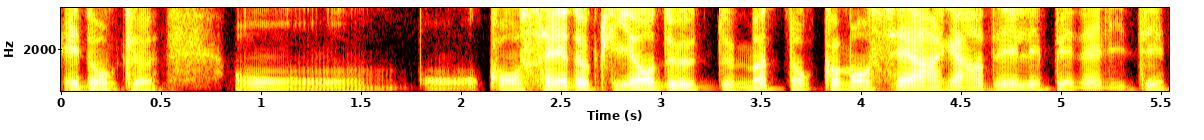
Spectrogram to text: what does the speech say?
Et donc, on, conseille à nos clients de maintenant commencer à regarder les pénalités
